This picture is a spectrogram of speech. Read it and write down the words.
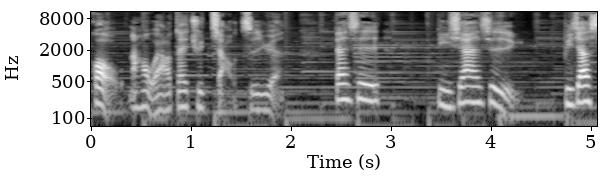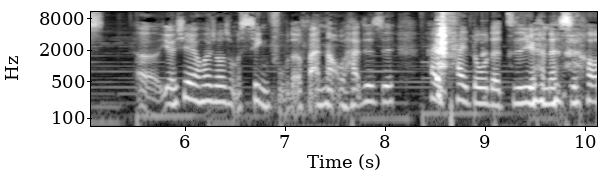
够，然后我要再去找资源，但是你现在是比较。呃，有些人会说什么幸福的烦恼吧，就是太太多的资源的时候，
